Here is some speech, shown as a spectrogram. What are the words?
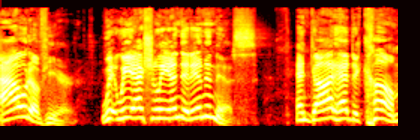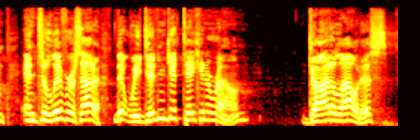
out of here. We, we actually ended in, in this. And God had to come and deliver us out of that we didn't get taken around. God allowed us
